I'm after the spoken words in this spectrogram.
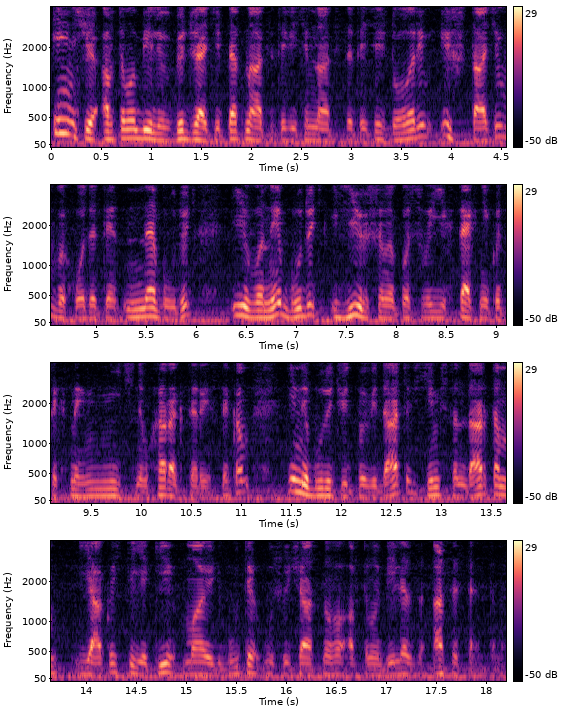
Інші автомобілі в бюджеті 15-18 тисяч доларів із штатів виходити не будуть, і вони будуть гіршими по своїх техніко-технічним характеристикам і не будуть відповідати всім стандартам якості, які мають бути у сучасного автомобіля з асистентами.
